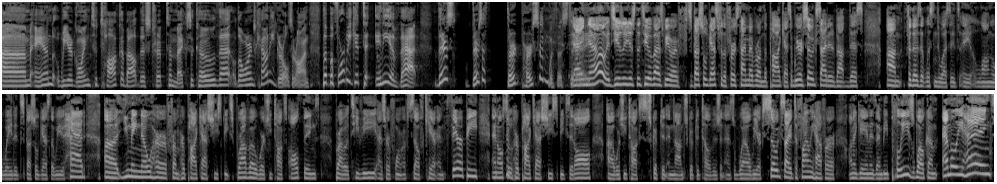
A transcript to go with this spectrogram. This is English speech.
Um, and we are going to talk about this trip to Mexico that the Orange County girls are on. But before we get to any of that, there's there's a third person with us today. I know. It's usually just the two of us. We are a special guest for the first time ever on the podcast. And we are so excited about this. Um, for those that listen to us, it's a long awaited special guest that we had. Uh, you may know her from her podcast, She Speaks Bravo, where she talks all things Bravo TV as her form of self care and therapy, and also her podcast, She Speaks It All, uh, where she talks scripted and non scripted television as well. We are so excited to finally have her on a Gay and His Enby. Please welcome Emily Hanks.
